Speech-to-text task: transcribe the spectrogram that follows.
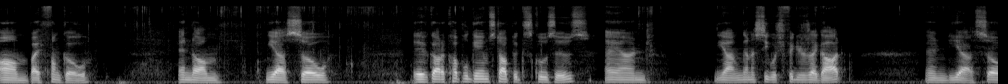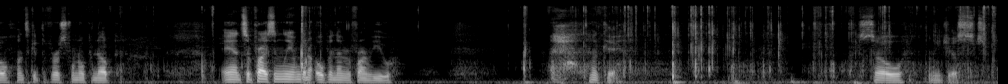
um, by Funko. And, um, yeah, so, they've got a couple GameStop exclusives, and, yeah, I'm gonna see which figures I got. And yeah, so let's get the first one opened up. And surprisingly, I'm going to open them in front of you. okay. So, let me just...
